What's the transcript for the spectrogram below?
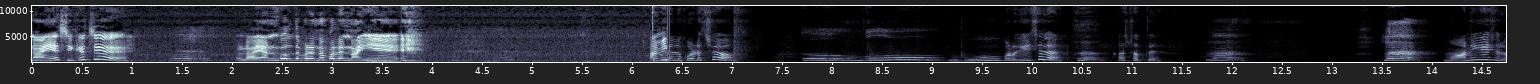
নাইয়ে শিখেছে? রায়ান বলতে পারে না বলে নাইয়ে। আমি চালু করেছ? ভু। করে গিয়েছিলে? কার সাথে? মা। নিয়ে গিয়েছিল?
